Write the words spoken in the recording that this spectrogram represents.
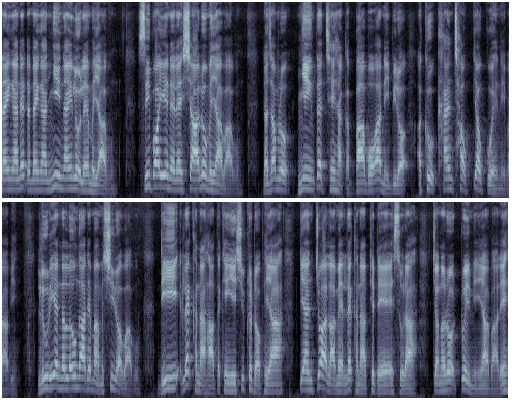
နိုင်ငံနဲ့တနိုင်ငံညှိနှိုင်းလို့လည်းမရဘူး စီးပွားရေးနဲ့လည်းရှာလို့မရပါဘူးဒါကြောင့်မလို့ငြိမ်သက်ခြင်းဟာကဘာပေါ်ကနေပြီးတော့အခုခန်းချောက်ပျောက်ကွယ်နေပါပြီလူတွေရဲ့နှလုံးသားထဲမှာမရှိတော့ပါဘူးဒီလက္ခဏာဟာသခင်ယေရှုခရစ်တော်ဖခင်ပြန်ကြွလာမဲ့လက္ခဏာဖြစ်တယ်ဆိုတာကျွန်တော်တို့တွေ့မြင်ရပါတယ်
